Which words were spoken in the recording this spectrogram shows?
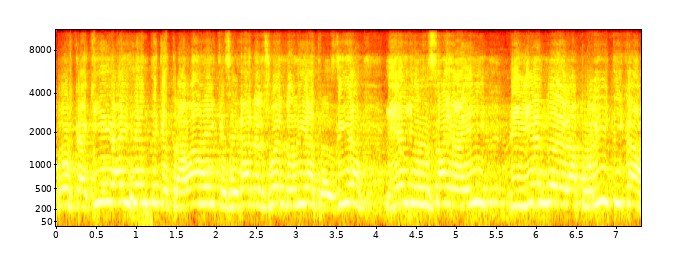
Porque aquí hay gente que trabaja y que se gana el sueldo día tras día, y ellos están ahí viviendo de la política,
